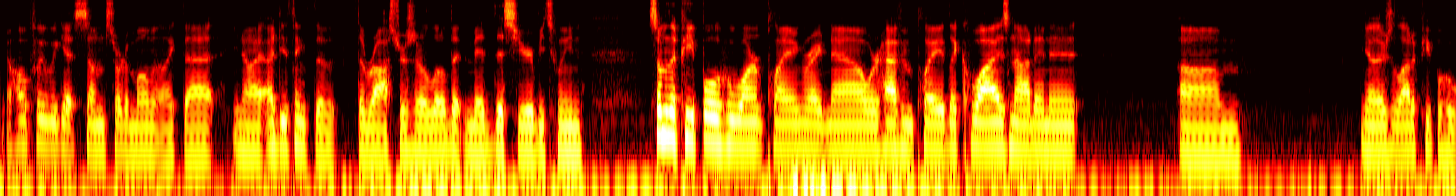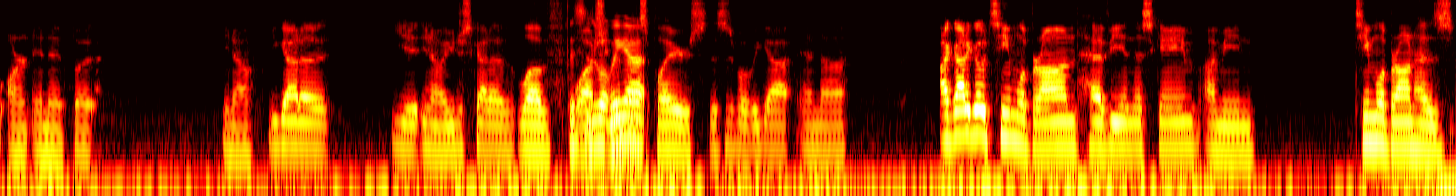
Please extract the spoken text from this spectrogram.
you know, hopefully we get some sort of moment like that. You know, I, I do think the the rosters are a little bit mid this year between some of the people who aren't playing right now or haven't played. Like Kawhi's not in it. Um, you know, there's a lot of people who aren't in it, but you know, you gotta you you know you just gotta love This watching the got. best players. This is what we got, and uh, I gotta go Team LeBron heavy in this game. I mean, Team LeBron has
